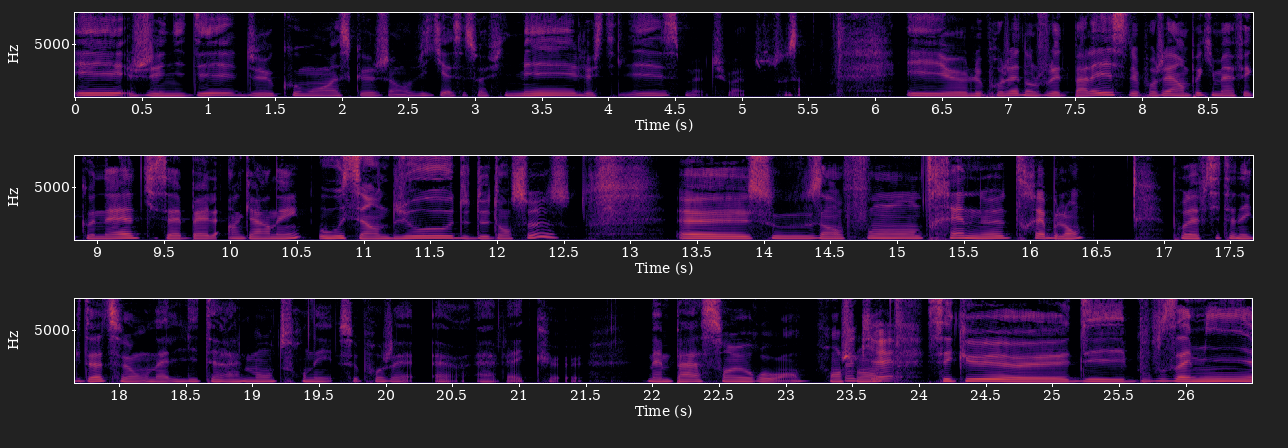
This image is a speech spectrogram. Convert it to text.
et j'ai une idée de comment est-ce que j'ai envie que ça soit filmé, le stylisme, tu vois, tout ça. Et euh, le projet dont je voulais te parler, c'est le projet un peu qui m'a fait connaître, qui s'appelle Incarné, où c'est un duo de deux danseuses euh, sous un fond très neutre, très blanc. Pour la petite anecdote, on a littéralement tourné ce projet euh, avec même pas 100 euros, hein, franchement c'est que des bons amis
